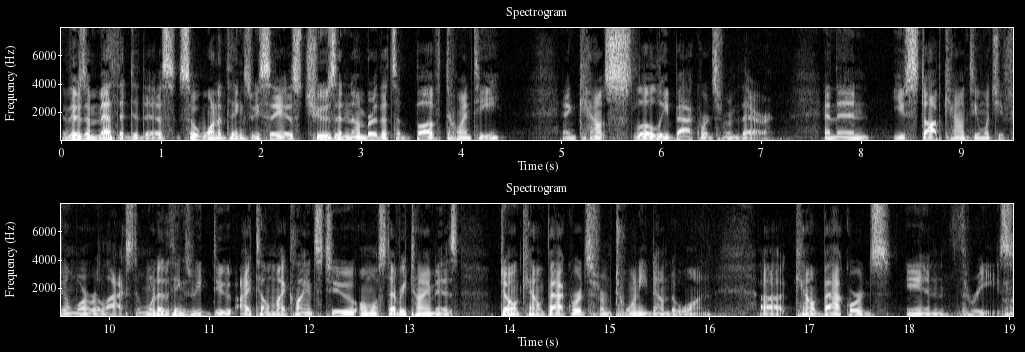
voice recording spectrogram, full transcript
there's a method to this. So one of the things we say is choose a number that's above 20 and count slowly backwards from there. And then you stop counting once you feel more relaxed. And one of the things we do I tell my clients to almost every time is don't count backwards from 20 down to 1. Uh, count backwards in 3s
